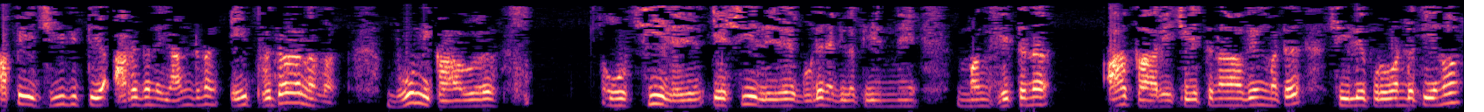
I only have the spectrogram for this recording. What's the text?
අපේ ජීවිතය අරගෙන යන්න නම් ඒ ප්‍රධානම භූමිකාව ඕ සීලය ඒ සීලය ගොඩ නැගිලා තියෙන්නේ මං හිතන ආකාරයේ චේතනාවෙන් මට සීලය පුරවන්න තියෙනවා.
